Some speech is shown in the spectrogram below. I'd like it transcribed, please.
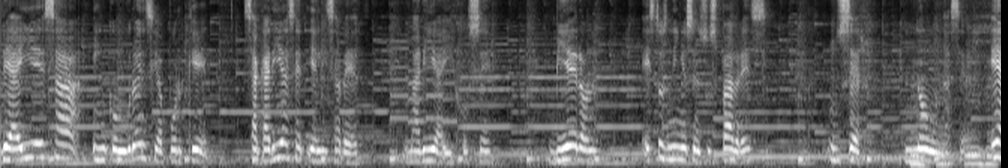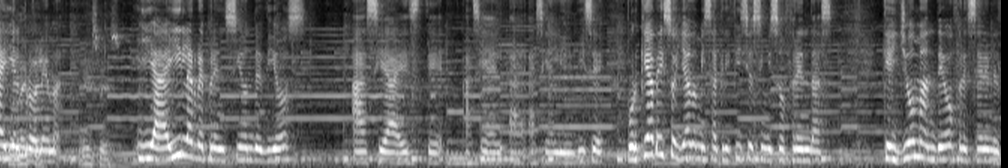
De ahí esa incongruencia porque Zacarías y Elizabeth, María y José, vieron estos niños en sus padres un ser, no un hacer. Ujú, He ahí el problema. Eso es. Y ahí la reprensión de Dios hacia este hacia el hacia Elí. Dice, ¿por qué habéis hollado mis sacrificios y mis ofrendas que yo mandé ofrecer en el,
